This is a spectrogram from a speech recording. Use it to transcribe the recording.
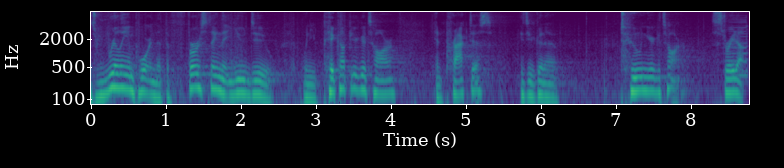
it's really important that the first thing that you do when you pick up your guitar and practice is you're gonna tune your guitar straight up.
